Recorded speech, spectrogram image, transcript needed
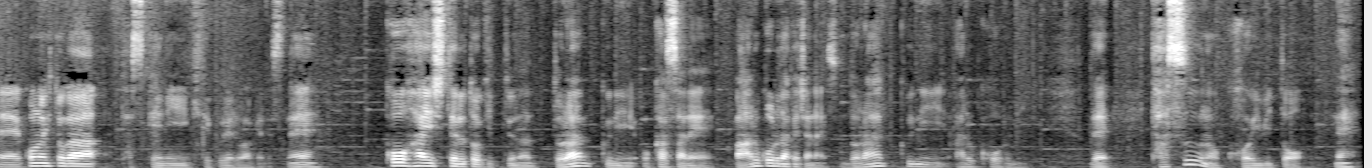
えー、この人が助けに来てくれるわけですね。荒廃してる時っていうのはドラッグに侵され、まあ、アルコールだけじゃないですドラッグにアルコールにで多数の恋人ね。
